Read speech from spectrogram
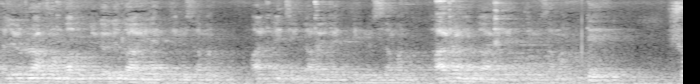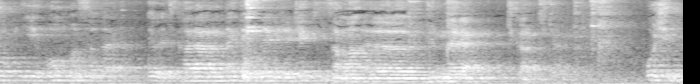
Halil Rahman Balıklı Gölü dahil ettiğimiz zaman, Alfet'i dahil ettiğimiz zaman, Harran'ı dahil ettiğimiz zaman çok iyi olmasa da evet kararında gelinebilecek zaman e, старости. Очень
